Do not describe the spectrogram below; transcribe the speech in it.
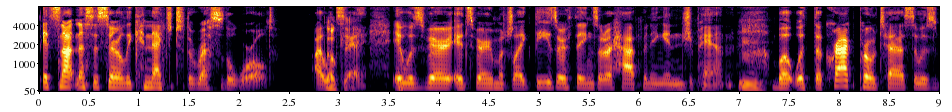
it's not necessarily connected to the rest of the world. I would Okay. say it was very it's very much like these are things that are happening in Japan. Mm. But with the CRAC protests, it was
